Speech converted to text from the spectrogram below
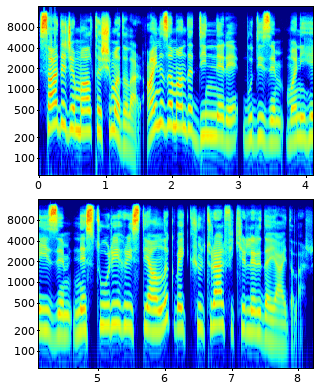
Sadece mal taşımadılar. Aynı zamanda dinleri, Budizm, Maniheizm, Nesturi Hristiyanlık ve kültürel fikirleri de yaydılar.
